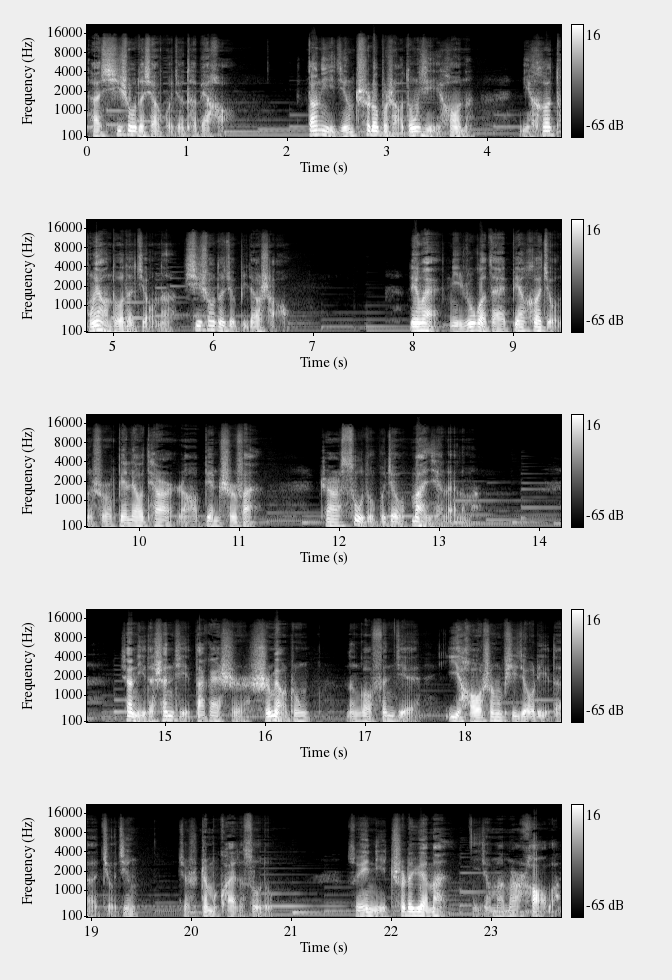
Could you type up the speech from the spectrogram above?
它吸收的效果就特别好。当你已经吃了不少东西以后呢？你喝同样多的酒呢，吸收的就比较少。另外，你如果在边喝酒的时候边聊天，然后边吃饭，这样速度不就慢下来了吗？像你的身体大概是十秒钟能够分解一毫升啤酒里的酒精，就是这么快的速度。所以你吃的越慢，你就慢慢耗吧，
